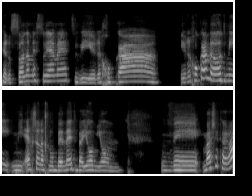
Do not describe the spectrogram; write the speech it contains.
פרסונה מסוימת, והיא רחוקה היא רחוקה מאוד מאיך שאנחנו באמת ביום-יום. ומה שקרה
